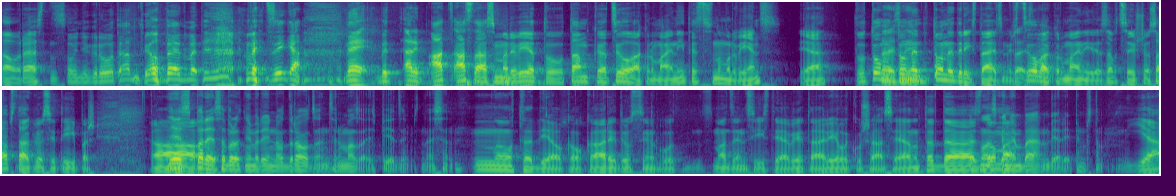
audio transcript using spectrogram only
Nav resta suņa grūti atbildēt, bet, bet, zini kā, nē, bet arī at- atstāsim arī vietu tam, ka cilvēku var mainīties. Tas ir numur viens. Jā. Tu, tu, tu, ne, to nedrīkst aizmirst. Taisnība. Cilvēku var mainīties apsevišķos apstākļos, ir īpaši. Ja es pareizi saprotu, viņam arī no draudzenes ir mazais piedzimis nesen. nu, tad jau kaut kā arī drusku varbūt smadzenes īstajā vietā ir ielikušās. Jā. Nu, tad, es Es domāju, ka viņam bērni bija arī pirms tam. Jā,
